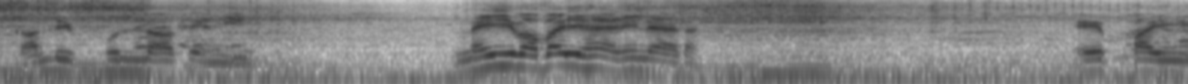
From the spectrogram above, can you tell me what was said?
ਅਕਾਲੀ ਫੁੱਲਾ ਸਿੰਘ ਨਹੀਂ ਜੀ ਬਾਬਾ ਜੀ, ਹੈ ਨਹੀਂ ਲੈਟ। ਇਹ ਭਾਈ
